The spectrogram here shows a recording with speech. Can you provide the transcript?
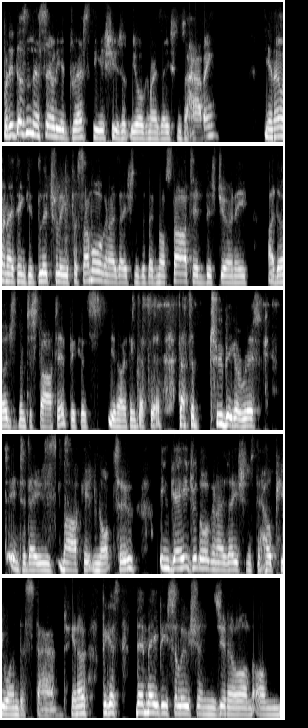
but it doesn't necessarily address the issues that the organizations are having. You know, and I think it's literally for some organizations that they've not started this journey, I'd urge them to start it because you know I think that's a that's a too big a risk in today's market not to engage with organizations to help you understand you know because there may be solutions you know on on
